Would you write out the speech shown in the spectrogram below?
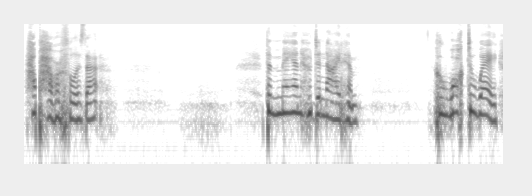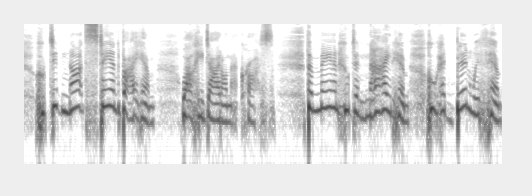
how powerful is that? The man who denied him who walked away, who did not stand by him while he died on that cross. The man who denied him, who had been with him,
